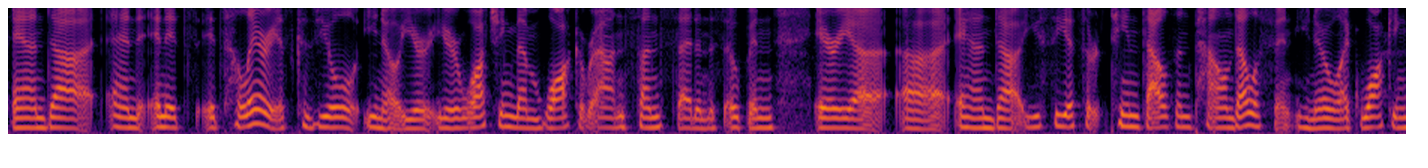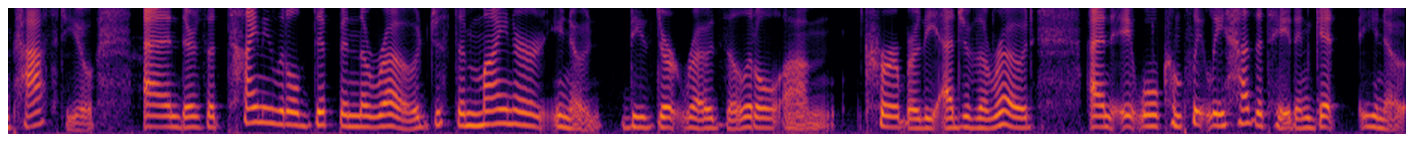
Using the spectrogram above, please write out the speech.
and uh, and and it's it's hilarious because you'll you know you're you're watching them walk around sunset in this open area, uh, and uh, you see a thirteen thousand pound elephant, you know, like walking past you, and there's a tiny little dip in the road, just a minor, you know, these dirt roads, a little um, curb or the edge of the road, and it will completely hesitate and get, you know,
